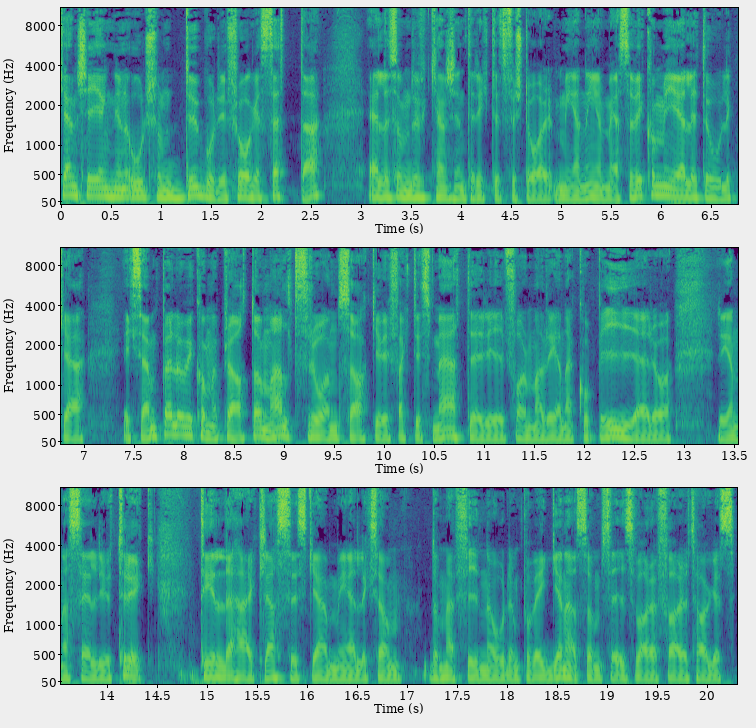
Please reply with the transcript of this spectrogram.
kanske egentligen ord som du borde ifrågasätta eller som du kanske inte riktigt förstår meningen med. Så vi kommer ge lite olika exempel och vi kommer prata om allt från saker vi faktiskt mäter i form av rena kopior och rena säljuttryck till det här klassiska med liksom de här fina orden på väggarna som sägs vara företagets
